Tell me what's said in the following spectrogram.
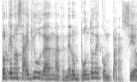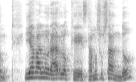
porque nos ayudan a tener un punto de comparación y a valorar lo que estamos usando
